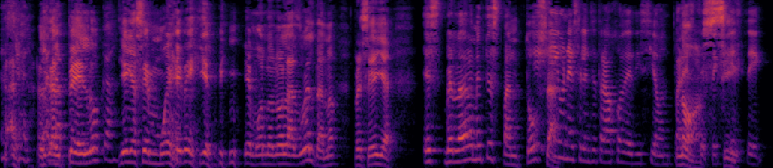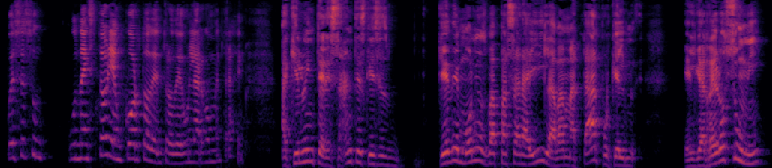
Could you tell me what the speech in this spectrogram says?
al, pelo, y ella se mueve y el pinche mono no la suelta, ¿no? Pero es ella. Es verdaderamente espantosa. Y un excelente trabajo de edición para este, este, pues es una historia, un corto dentro de un largometraje. Aquí lo interesante es que dices, ¿qué demonios va a pasar ahí? La va a matar, porque el, el guerrero Suni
